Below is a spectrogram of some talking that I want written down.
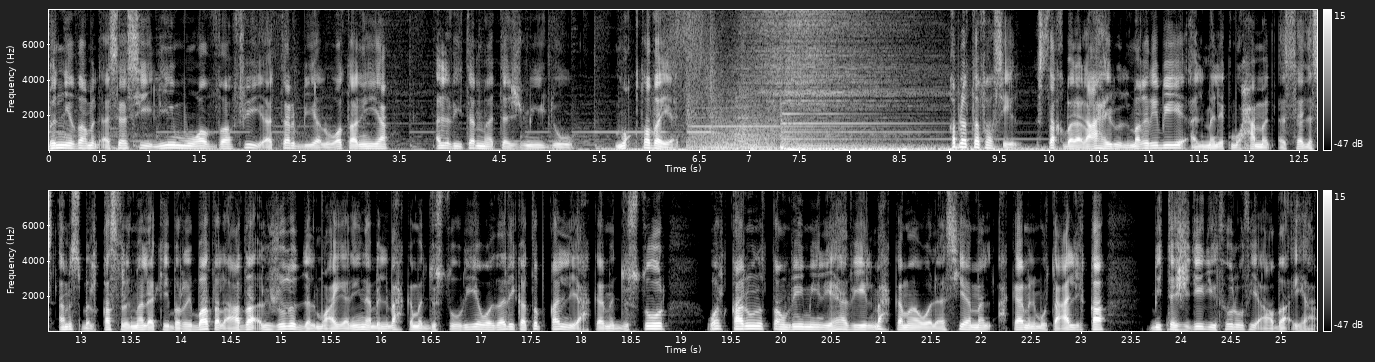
بالنظام الأساسي لموظفي التربية الوطنية الذي تم تجميد مقتضياته. قبل التفاصيل استقبل العاهل المغربي الملك محمد السادس أمس بالقصر الملكي بالرباط الأعضاء الجدد المعينين بالمحكمة الدستورية وذلك طبقا لأحكام الدستور والقانون التنظيمي لهذه المحكمة ولا سيما الأحكام المتعلقة بتجديد ثلث أعضائها.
